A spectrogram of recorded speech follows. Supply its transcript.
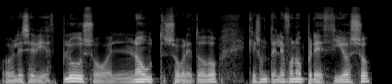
o el S10 Plus o el Note sobre todo, que es un teléfono precioso.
